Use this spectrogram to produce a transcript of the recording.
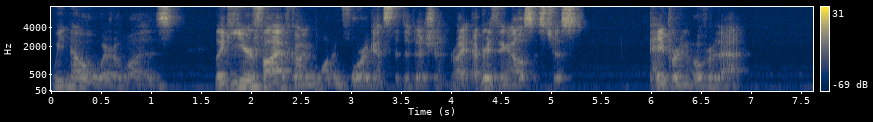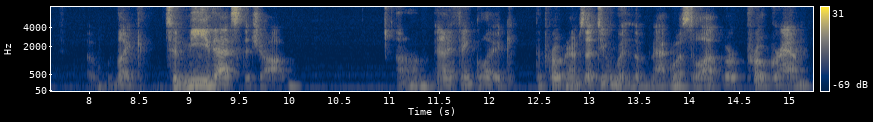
we know where it was. Like year five going one and four against the division, right? Everything else is just papering over that. Like to me, that's the job. Um, and I think like the programs that do win the MAC West a lot or program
